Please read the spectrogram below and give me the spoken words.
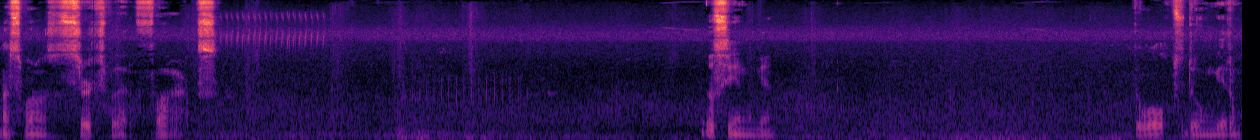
I want to search for that fox. We'll see him again. The wolves don't get him.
